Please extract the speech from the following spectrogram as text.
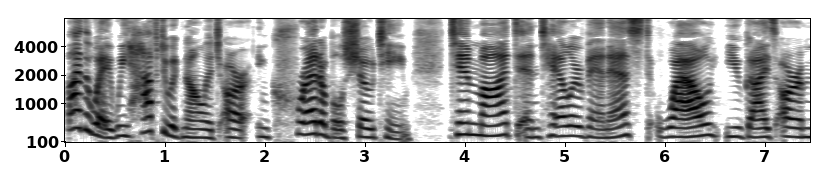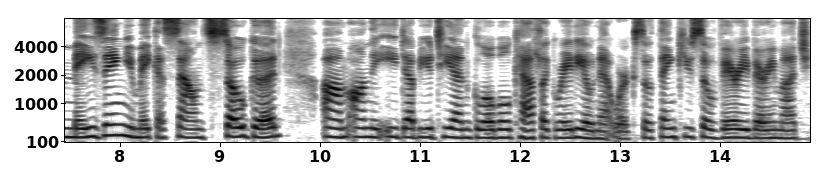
By the way we have to acknowledge our incredible show team. Tim mott and taylor van est. Wow you guys are amazing. You make us sound so good um, on the EWTN Global Catholic Radio Network. So thank you so very, very much.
